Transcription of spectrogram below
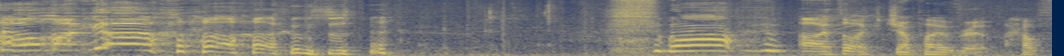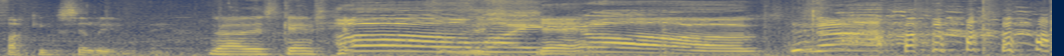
Oh my god! Oh, I thought I could jump over it. How fucking silly of me. No, this game's. Oh This my shit. god! No!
